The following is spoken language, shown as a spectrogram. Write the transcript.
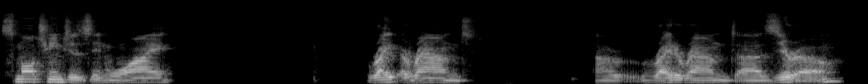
small changes in y right around uh, right around uh, zero,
